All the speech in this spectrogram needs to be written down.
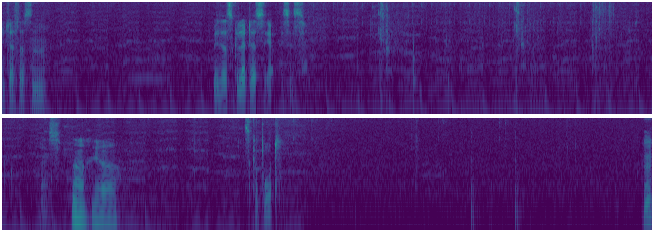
Nicht, dass das ein Wizard-Skelett ist? Ja, ist es. Nice. Ach ja. Ist kaputt. Hm?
